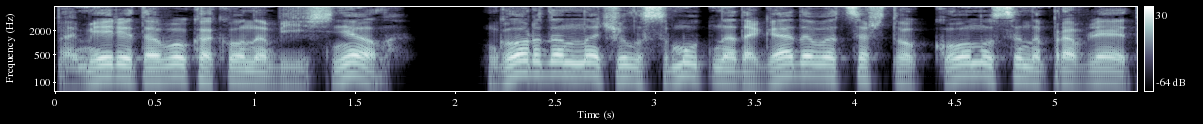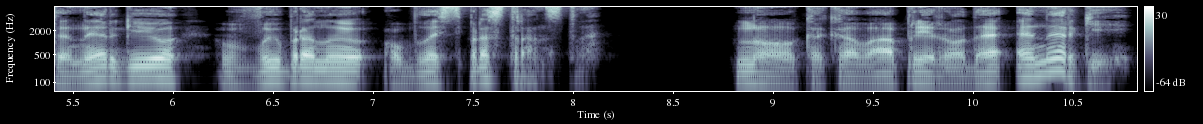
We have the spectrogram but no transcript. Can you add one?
По мере того, как он объяснял, Гордон начал смутно догадываться, что конусы направляют энергию в выбранную область пространства. Но какова природа энергии?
